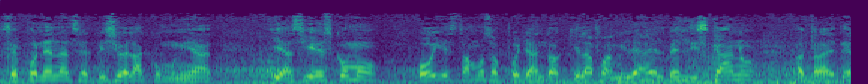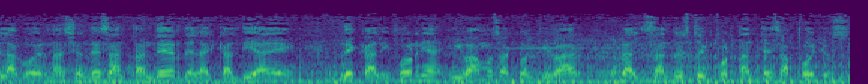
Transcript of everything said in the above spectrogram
se ponen al servicio de la comunidad. Y así es como hoy estamos apoyando aquí la familia del Liscano a través de la Gobernación de Santander, de la Alcaldía de, de California y vamos a continuar realizando estos importantes apoyos.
